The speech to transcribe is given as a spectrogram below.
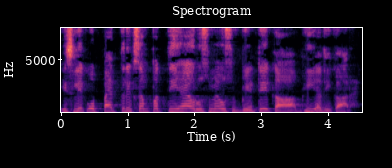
इसलिए वो पैतृक संपत्ति है और उसमें उस बेटे का भी अधिकार है।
